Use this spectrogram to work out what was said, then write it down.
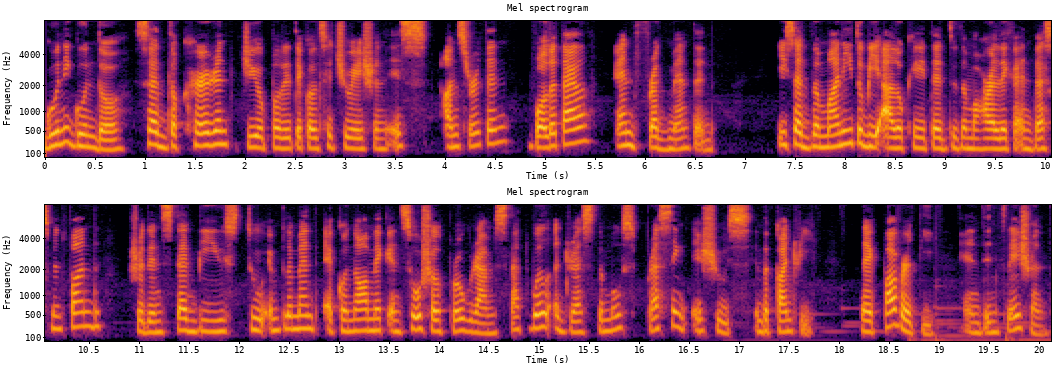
Gunigundo said the current geopolitical situation is uncertain, volatile, and fragmented. He said the money to be allocated to the Maharlika Investment Fund should instead be used to implement economic and social programs that will address the most pressing issues in the country, like poverty and inflation.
